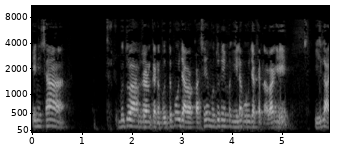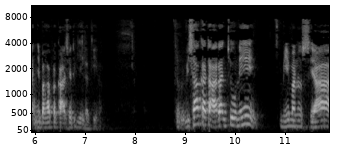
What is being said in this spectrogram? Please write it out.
ඒ නිසා බුදුහාමරණ කරන බුද්ධ පූජාවක් වශයෙන් මුදුරින්ම ගිහිලා පූජා කරනවා වගේ ඊළා අඤ්ඤ භව ප්‍රකාශයට ගිහිලා තියෙනවා. විශාකට ආරංචි උනේ මේ මිනිස්සයා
